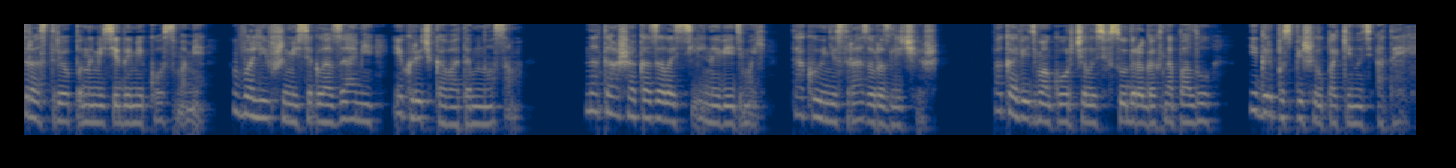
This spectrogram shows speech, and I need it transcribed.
С растрепанными седыми космами, валившимися глазами и крючковатым носом. Наташа оказалась сильной ведьмой, такую не сразу различишь. Пока ведьма корчилась в судорогах на полу, Игорь поспешил покинуть отель.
